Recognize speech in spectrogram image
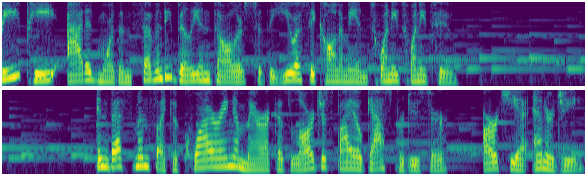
BP added more than $70 billion to the U.S. economy in 2022. Investments like acquiring America's largest biogas producer, Archaea Energy,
